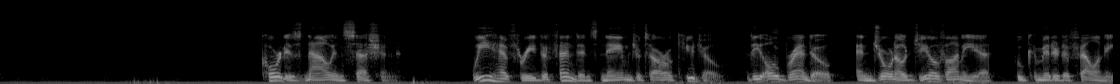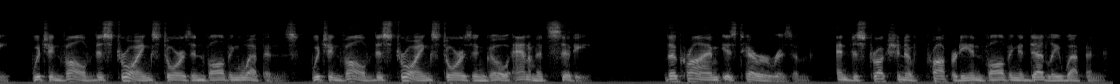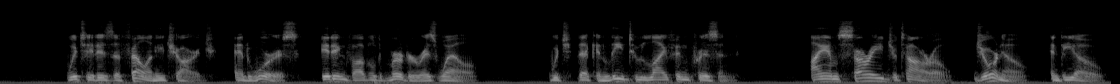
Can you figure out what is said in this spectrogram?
Court is now in session. We have three defendants named Jotaro Kujo, Dio Brando, and Giorno Giovanna, who committed a felony, which involved destroying stores involving weapons, which involved destroying stores in Go Animate City. The crime is terrorism and destruction of property involving a deadly weapon, which it is a felony charge, and worse, it involved murder as well, which that can lead to life in prison. I am sorry, Jotaro, Giorno, and Dio.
